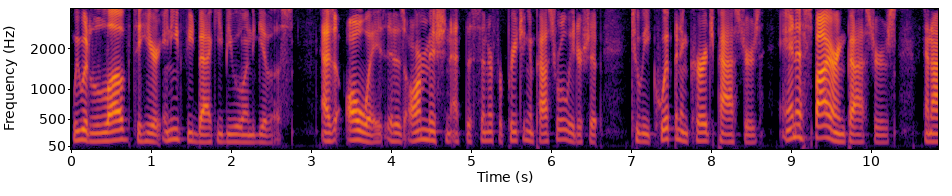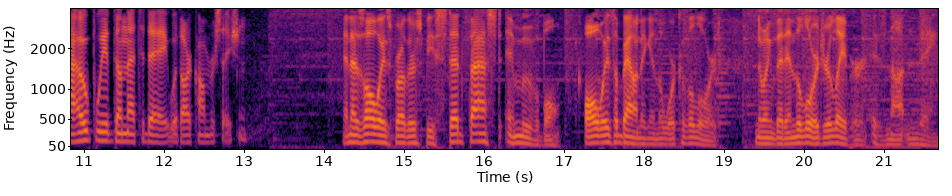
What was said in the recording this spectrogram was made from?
We would love to hear any feedback you'd be willing to give us. As always, it is our mission at the Center for Preaching and Pastoral Leadership to equip and encourage pastors and aspiring pastors, and I hope we have done that today with our conversation. And as always, brothers, be steadfast, immovable, always abounding in the work of the Lord, knowing that in the Lord your labor is not in vain.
